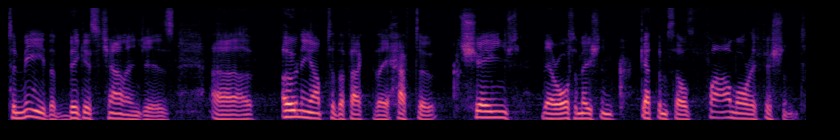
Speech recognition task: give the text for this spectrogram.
to me, the biggest challenge is uh, owning up to the fact that they have to change their automation, get themselves far more efficient.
